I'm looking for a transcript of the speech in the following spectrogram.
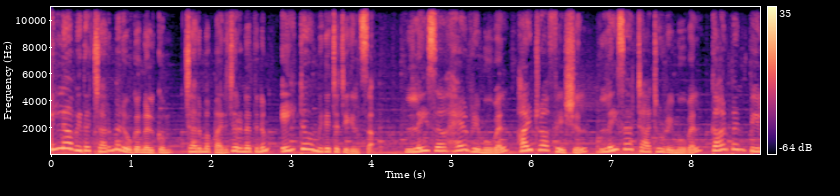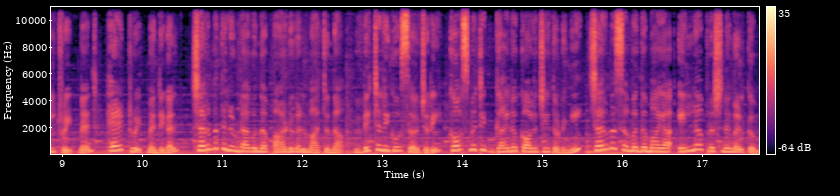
എല്ലാവിധ ചർമ്മരോഗങ്ങൾക്കും ചർമ്മ പരിചരണത്തിനും ഏറ്റവും മികച്ച ചികിത്സ laser hair removal hydra facial laser tattoo removal carbon peel treatment hair ട്രീറ്റ്മെന്റുകൾ ചർമ്മത്തിലുണ്ടാകുന്ന പാടുകൾ മാറ്റുന്ന വിറ്റലിഗോ സർജറി കോസ്മെറ്റിക് ഗൈനക്കോളജി തുടങ്ങി ചർമ്മ സംബന്ധമായ എല്ലാ പ്രശ്നങ്ങൾക്കും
